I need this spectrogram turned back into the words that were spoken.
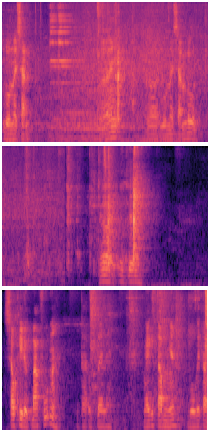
Luồn này sẵn đấy. Rồi, luôn này sẵn luôn. Rồi, ok. Sau khi được 3 phút này, chúng ta úp lên đây. Ngay cái tâm nhé, vô cái tâm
